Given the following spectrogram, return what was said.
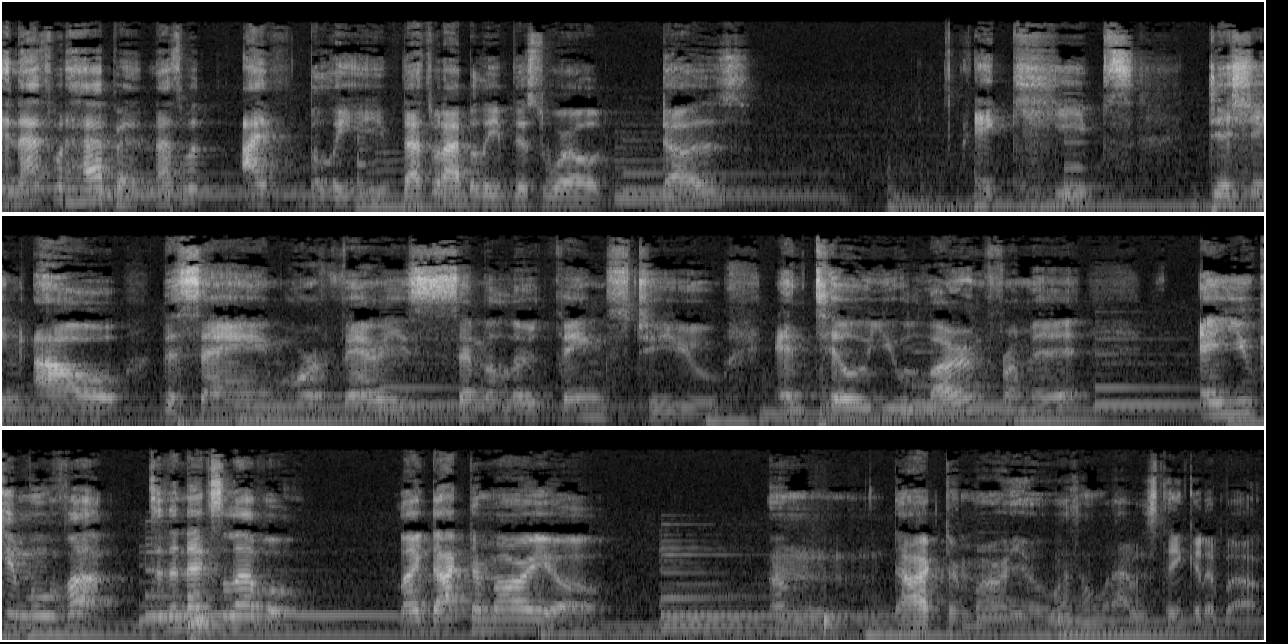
And that's what happened. That's what I believe. That's what I believe this world does it keeps dishing out the same or very similar things to you until you learn from it and you can move up to the next level. Like Dr. Mario. Um, Dr. Mario wasn't what I was thinking about.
